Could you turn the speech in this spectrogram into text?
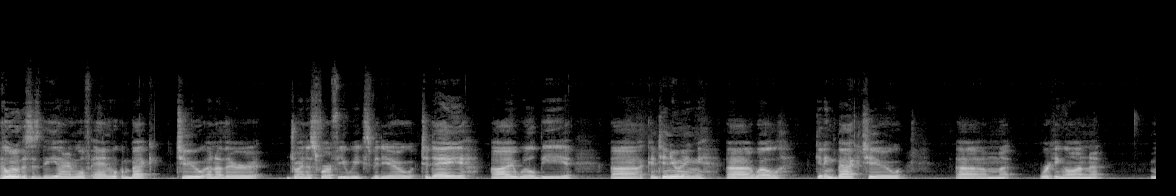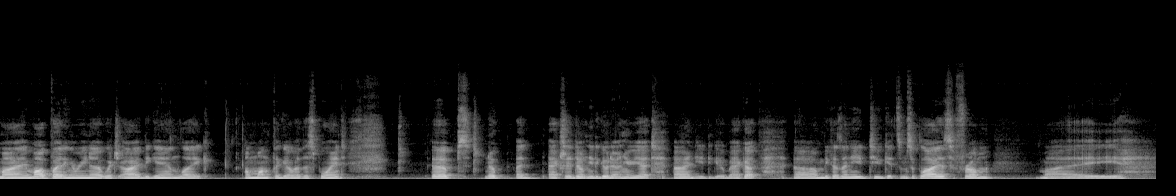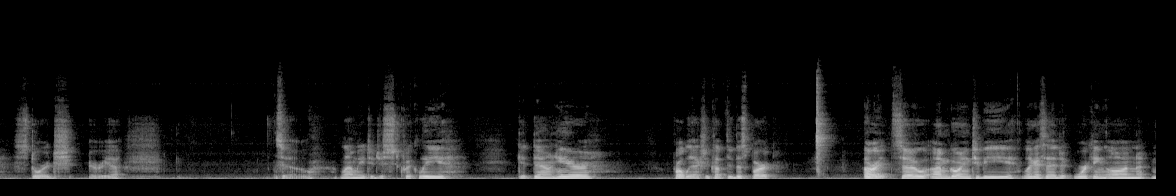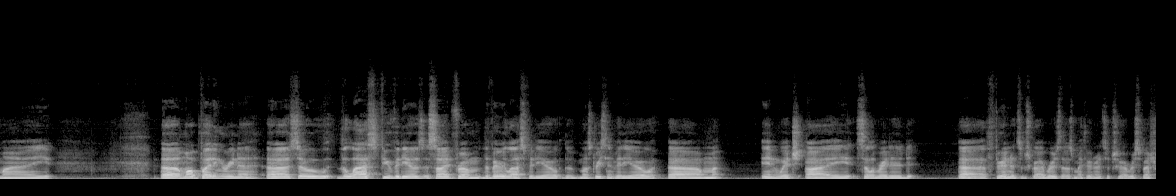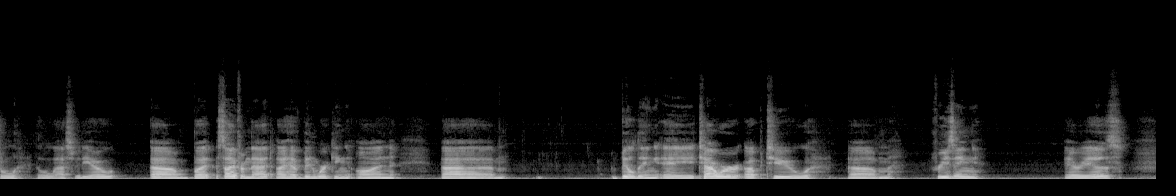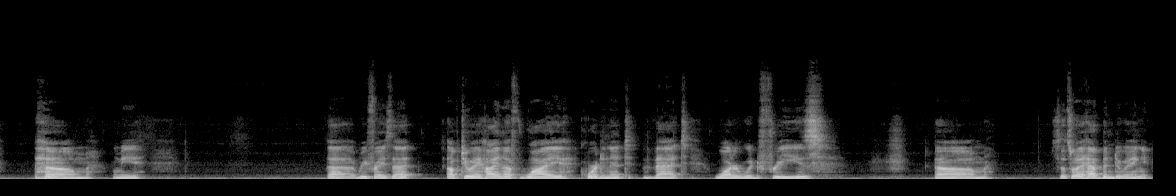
Hello, this is the Iron Wolff, and welcome back to another Join Us for a Few Weeks video. Today, I will be uh, continuing, uh, well, getting back to um, working on my mob fighting arena, which I began like a month ago at this point. Oops, nope, I, actually I don't need to go down here yet. I need to go back up, um, because I need to get some supplies from my storage area. So allow me to just quickly get down here. Probably actually cut through this part. All right, so I'm going to be, like I said, working on my uh, mob fighting arena. Uh, so the last few videos, aside from the very last video, the most recent video, um, in which I celebrated uh, 300 subscribers. That was my 300 subscriber special, the last video. Um, but aside from that, I have been working on um, building a tower up to um, freezing areas. Um, let me uh, rephrase that. Up to a high enough y coordinate that water would freeze. Um, so that's what I have been doing.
